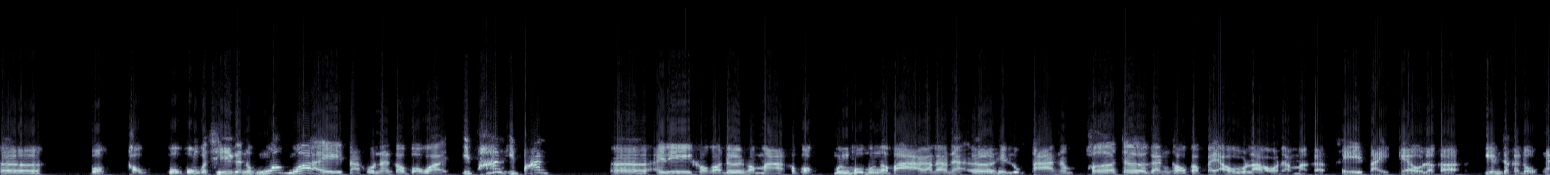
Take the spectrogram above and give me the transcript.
เออ บอกเขาพวกผมก็ชี้กันหัวหัวไอ้ตาคนนั้นก็บอกว่าอีปานอีปาน เออ ไอ้นี่เขาก็เดินเข้ามาเขาบอกมึงพวกมึงอะบ้ากันแล้วเนี่ยเออเห็นลูกตาลนะเพ้อเจอกันเขาก็ไปเอาเหล้านะมากระเทใส่แก้วแล้วก็เตรียมจะกระดกไง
